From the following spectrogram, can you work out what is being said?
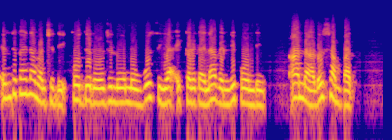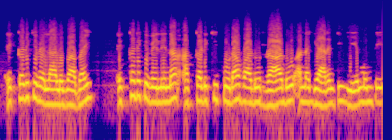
ఎందుకైనా మంచిది. కొద్ది రోజులు నువ్వు సియా ఎక్కడికైనా వెళ్ళిపోండి అన్నాడు సంపత్. ఎక్కడికి వెళ్ళాలి బాబాయ్? ఎక్కడికి వెళ్ళినా అక్కడికి కూడా వాడు రాడు అన్న గ్యారంటీ ఏముంది?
